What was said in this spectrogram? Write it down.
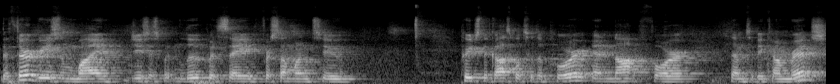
The third reason why Jesus Luke would say for someone to preach the gospel to the poor and not for them to become rich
